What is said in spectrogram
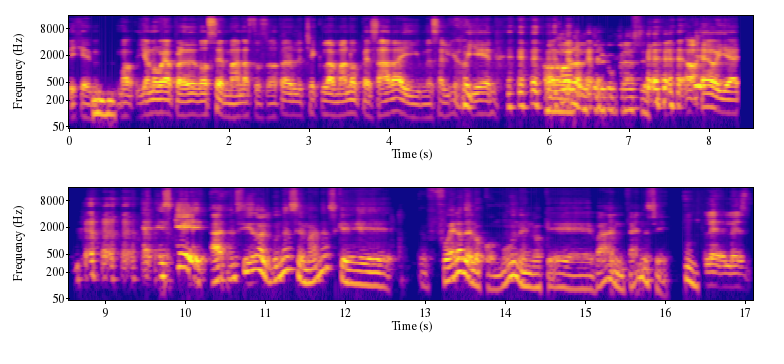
Dije, no, yo no voy a perder dos semanas. Entonces otra vez le eché la mano pesada y me salió bien. Órale, te recuperaste. oh, hell yeah. Es que ha- han sido algunas semanas que fuera de lo común en lo que va en fantasy. Le- les,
